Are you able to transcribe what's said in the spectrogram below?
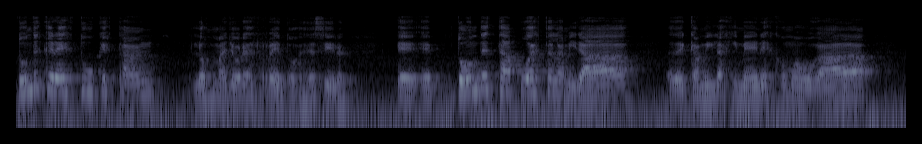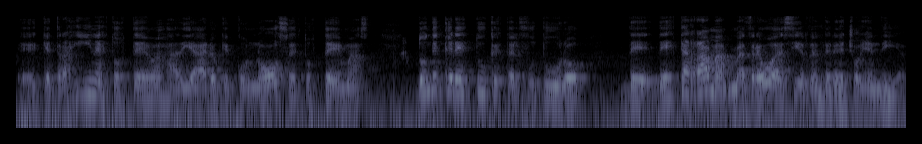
¿dónde crees tú que están los mayores retos? Es decir, eh, eh, ¿dónde está puesta la mirada de Camila Jiménez como abogada eh, que trajina estos temas a diario, que conoce estos temas. ¿Dónde crees tú que está el futuro de esta rama, me atrevo a decir, del derecho hoy en día?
